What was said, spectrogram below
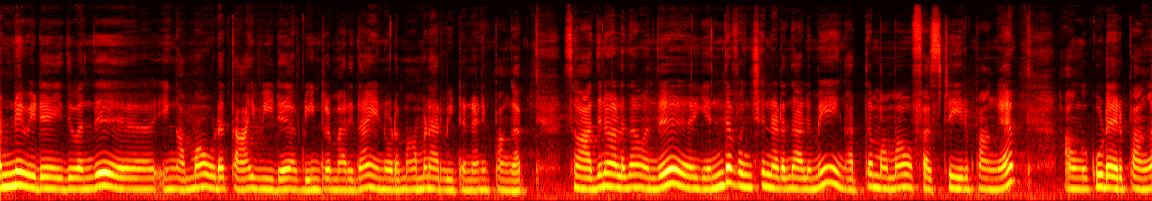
அண்ணன் வீடு இது வந்து எங்கள் அம்மாவோட தாய் வீடு அப்படின்ற மாதிரி தான் என்னோடய மாமனார் வீட்டை நினைப்பாங்க. ஸோ அதனால தான் வந்து எந்த ஃபங்க்ஷன் நடந்தாலுமே எங்கள் அத்தை மாமா ஃபஸ்ட்டு இருப்பாங்க. அவங்க கூட இருப்பாங்க.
